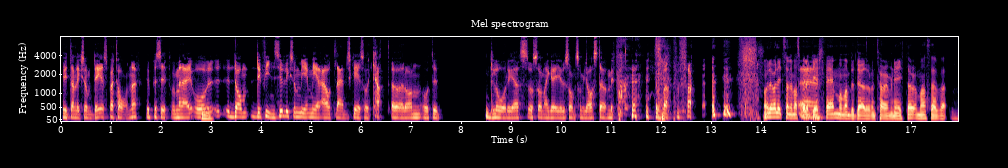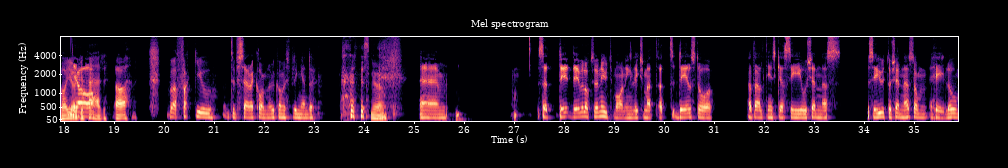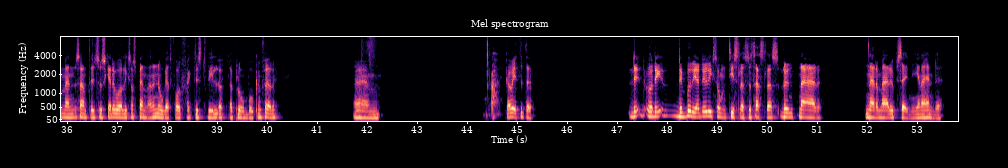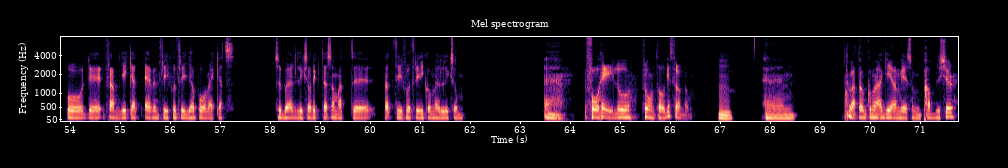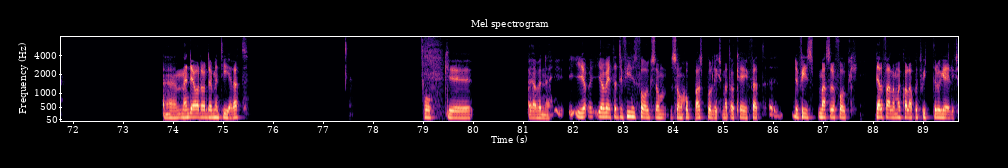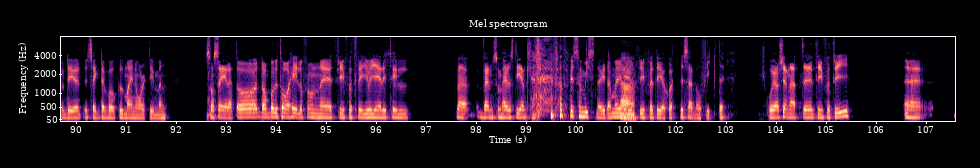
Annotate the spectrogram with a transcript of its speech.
utan liksom det är spartaner i princip. Jag menar, och de, det finns ju liksom mer, mer outlandish grejer som kattöron och typ Glorias och sådana grejer och sånt som jag stör mig på. jag bara, för fan. Och det var lite som när man spelade Eh. Gears 5 och man blev dödad av en Terminator och man sa vad, gör Ja. du här? Ja. Bara, fuck you. Typ Sarah Connor kommer springande. Ja. Ehm, så att det, det är väl också en utmaning liksom att, att dels då att allting ska se och kännas se ut och kännas som Halo men samtidigt så ska det vara liksom spännande nog att folk faktiskt vill öppna plånboken för det. Um, jag vet inte. Det, och det, det började liksom tisslas och tasslas runt när, när de här uppsägningarna hände. Och det framgick att även 343 har påverkats. Så började det liksom ryktas om att, eh, att 343 kommer liksom eh, få Halo fråntaget från dem. Mm. Ehm, och att de kommer agera mer som publisher. Ehm, men det har de dementerat. Och eh, jag vet inte. Jag, jag vet att det finns folk som, som hoppas på liksom att okej, för att eh, det finns massor av folk, i alla fall om man kollar på Twitter och grejer, liksom, det är ju säkert en vocal minority, men som säger att Åh, de borde ta Halo från eh, 343 och ge det till vem som helst egentligen. för att de är så missnöjda med Ja. hur 343 har skött det sen och fick det. Och jag känner att eh, 343 eh,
